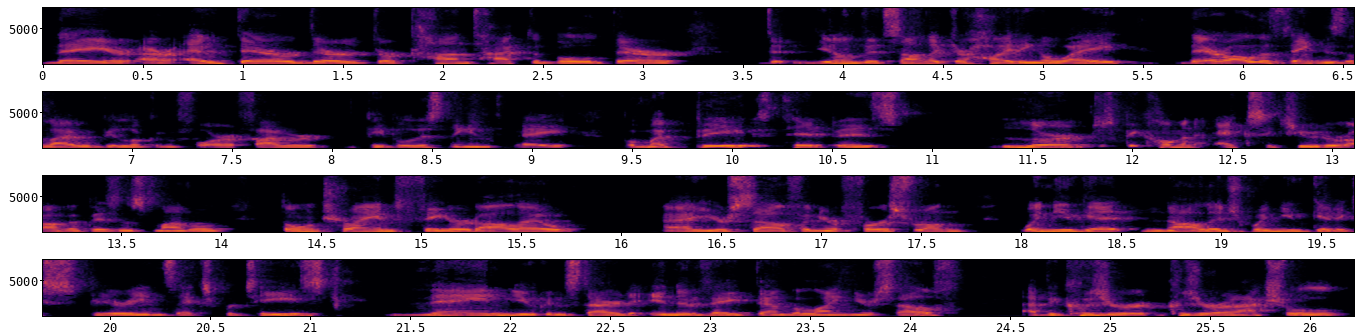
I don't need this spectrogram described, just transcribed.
They are, are out there. They're they're contactable. They're you know it's not like they're hiding away. They're all the things that I would be looking for if I were people listening in today. But my biggest tip is learn just become an executor of a business model. Don't try and figure it all out. Uh, yourself in your first run. When you get knowledge, when you get experience, expertise, then you can start to innovate down the line yourself uh, because you're because you're an actual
